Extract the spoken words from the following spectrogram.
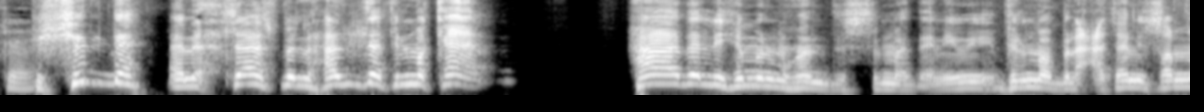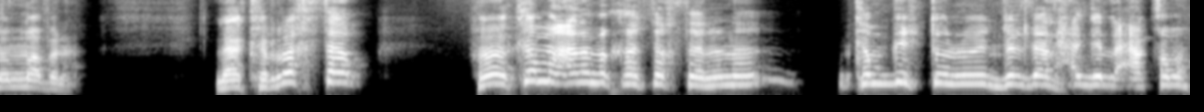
في الشدة الإحساس بالهزة في المكان. هذا اللي يهم المهندس المدني في المبنى عشان يصمم مبنى. لكن رختر ها كم على مقياس رختر هنا؟ كم قشتوا الزلزال حق العقبة؟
